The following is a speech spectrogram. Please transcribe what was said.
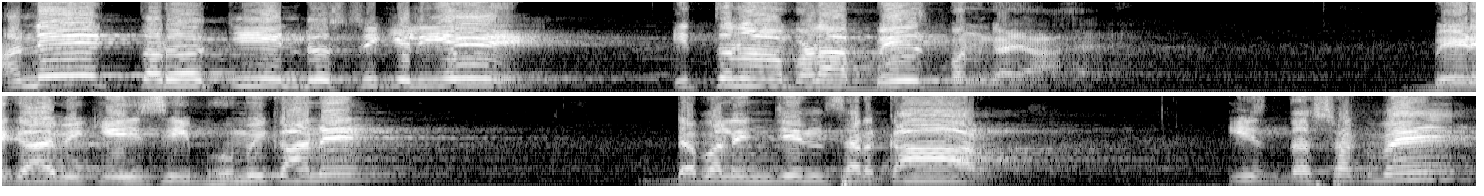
अनेक तरह की इंडस्ट्री के लिए इतना बड़ा बेस बन गया है। बेलगावी की इसी भूमिका ने डबल इंजन सरकार इस दशक में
